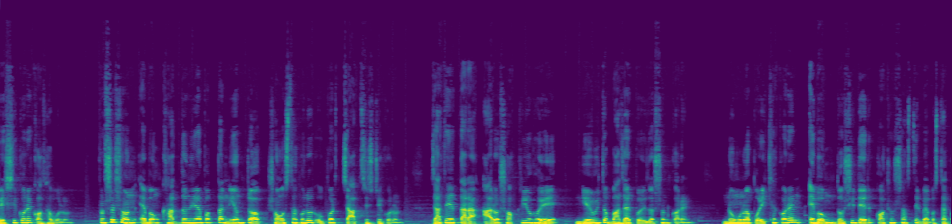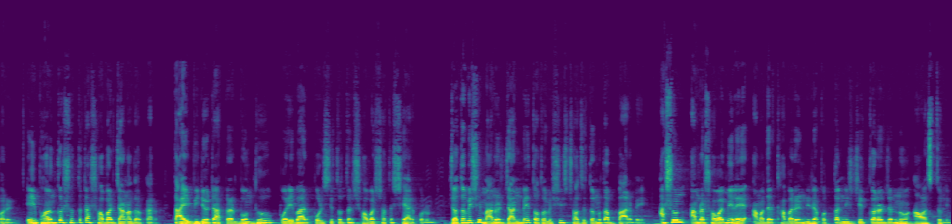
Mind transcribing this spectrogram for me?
বেশি করে কথা বলুন। প্রশাসন এবং খাদ্য নিরাপত্তা নিয়ন্ত্রক সংস্থাগুলোর উপর চাপ সৃষ্টি করুন, যাতে তারা আরও সক্রিয় হয়ে নিয়মিত বাজার পরিদর্শন করেন। নমুনা পরীক্ষা করেন এবং দোষীদের কঠোর শাস্তির ব্যবস্থা করেন। এই ভয়ঙ্কর সত্যটা সবার জানা দরকার। তাই ভিডিওটা আপনার বন্ধু, পরিবার, পরিচিতদের সবার সাথে শেয়ার করুন। যত বেশি মানুষ জানবে, তত বেশি সচেতনতা বাড়বে। আসুন, আমরা সবাই মিলে আমাদের খাবারের নিরাপত্তা নিশ্চিত করার জন্য আওয়াজ তুলি।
